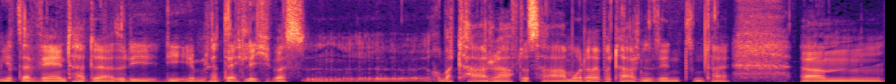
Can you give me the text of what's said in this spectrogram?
jetzt erwähnt hatte, also die, die eben tatsächlich was äh, Reportagehaftes haben oder Reportagen sind zum Teil. Ähm,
